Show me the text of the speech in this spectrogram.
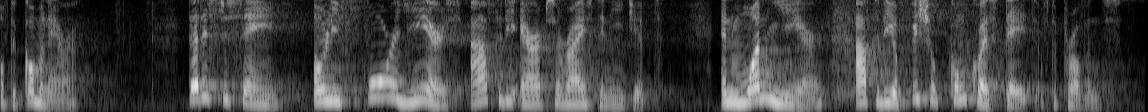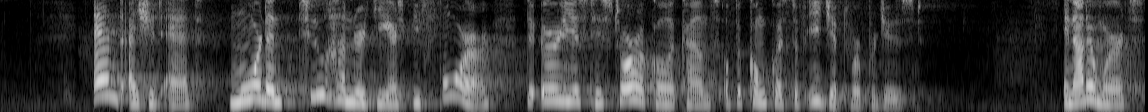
of the Common Era. That is to say, only four years after the Arabs arrived in Egypt, and one year after the official conquest date of the province. And I should add, more than 200 years before the earliest historical accounts of the conquest of Egypt were produced. In other words,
